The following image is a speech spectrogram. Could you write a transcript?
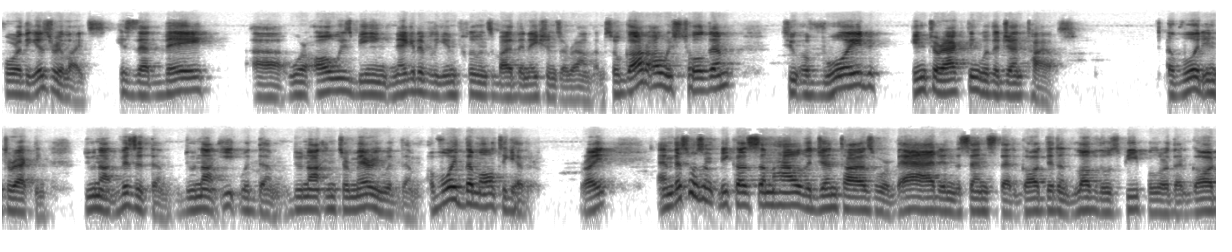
for the Israelites is that they uh, were always being negatively influenced by the nations around them. So God always told them to avoid interacting with the Gentiles. Avoid interacting. Do not visit them. Do not eat with them. Do not intermarry with them. Avoid them altogether, right? And this wasn't because somehow the Gentiles were bad in the sense that God didn't love those people or that God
